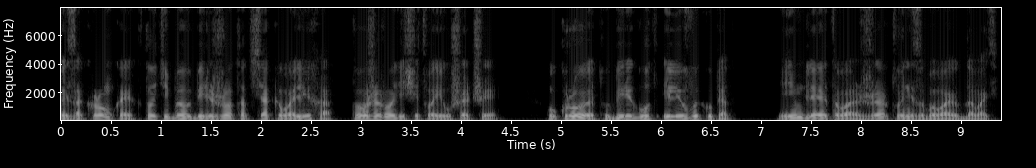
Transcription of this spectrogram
и за кромкой, кто тебя убережет от всякого лиха, тоже родичи твои ушедшие. Укроют, уберегут или выкупят. И им для этого жертвы не забывают давать.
